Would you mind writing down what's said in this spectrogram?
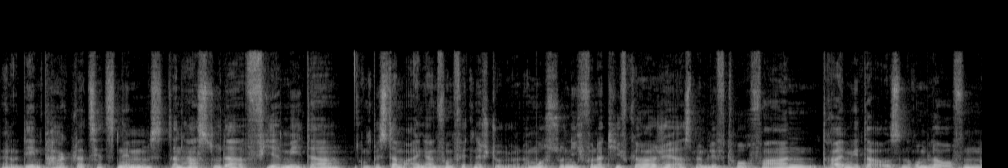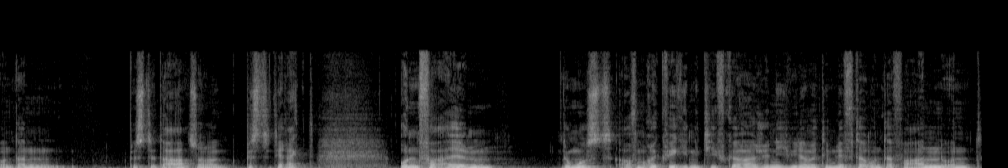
wenn du den Parkplatz jetzt nimmst, dann hast du da vier Meter und bist am Eingang vom Fitnessstudio. Da musst du nicht von der Tiefgarage erst mit dem Lift hochfahren, drei Meter außen rumlaufen und dann bist du da, sondern bist du direkt. Und vor allem, Du musst auf dem Rückweg in die Tiefgarage nicht wieder mit dem Lifter runterfahren, und,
